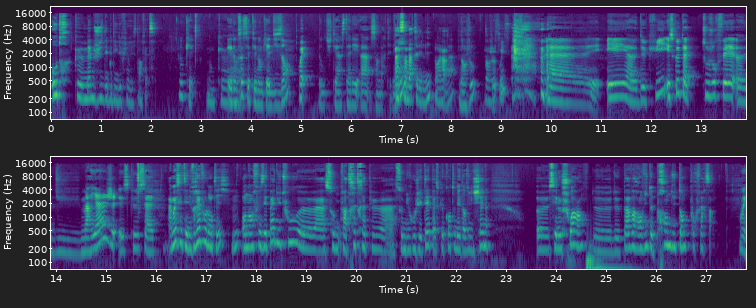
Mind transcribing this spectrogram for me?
autre que même juste des boutiques de fleuristes en fait. Ok. Donc euh, Et donc ça, c'était donc il y a 10 ans. Ouais. Donc tu t'es installé à Saint-Barthélemy. à Saint-Barthélemy, voilà, Voilà, d'Anjou. Précise. oui. Euh, et euh, depuis, est-ce que tu as toujours fait du mariage? Est-ce que ça... Ah, moi, c'était une vraie volonté. Mm. On n'en faisait pas du tout à Saumur, enfin très très peu à Saumur où j'étais, parce que quand on est dans une chaîne, c'est le choix hein, de de pas avoir envie de prendre du temps pour faire ça. Oui.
